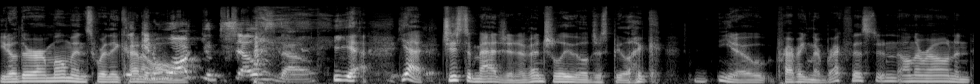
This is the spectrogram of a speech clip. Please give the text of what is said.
You know, there are moments where they kind of all walk themselves now yeah yeah just imagine eventually they'll just be like you know prepping their breakfast and on their own and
